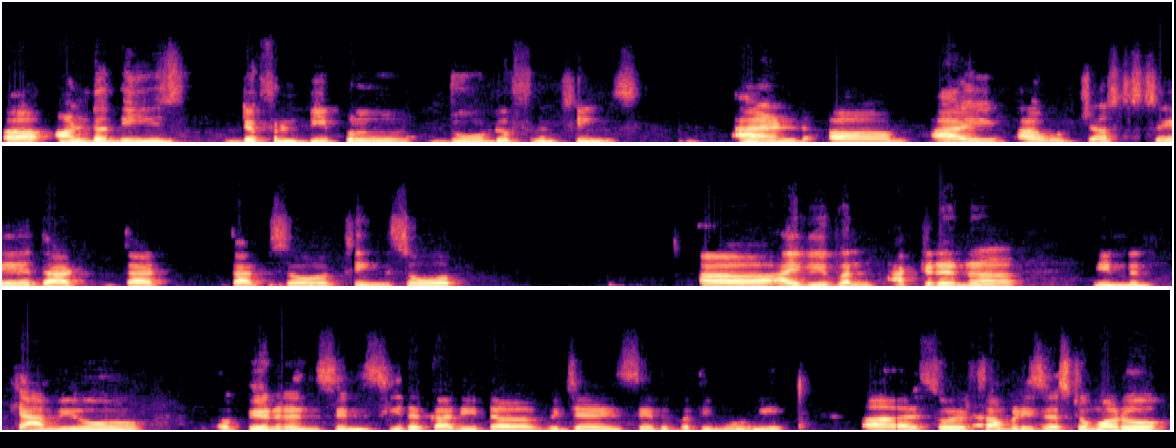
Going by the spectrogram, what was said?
Uh, under these, different people do different things and um, I I would just say that that that's a thing. So uh, I've even acted in a in a cameo appearance in Seethakaathi, the Vijay Sethupathi movie. Uh, so if somebody says tomorrow,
